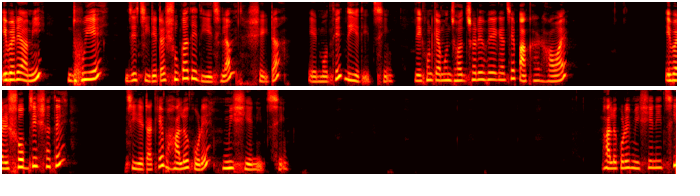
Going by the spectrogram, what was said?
এবারে আমি ধুয়ে যে চিড়েটা শুকাতে দিয়েছিলাম, সেইটা এর মধ্যে দিয়ে দিচ্ছি। দেখুন কেমন ঝরঝরে হয়ে গেছে পাখার হাওয়ায়। এবারে সবজির সাথে চিড়েটাকে ভালো করে মিশিয়ে নিচ্ছি। ভালো করে মিশিয়ে নিচ্ছি।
